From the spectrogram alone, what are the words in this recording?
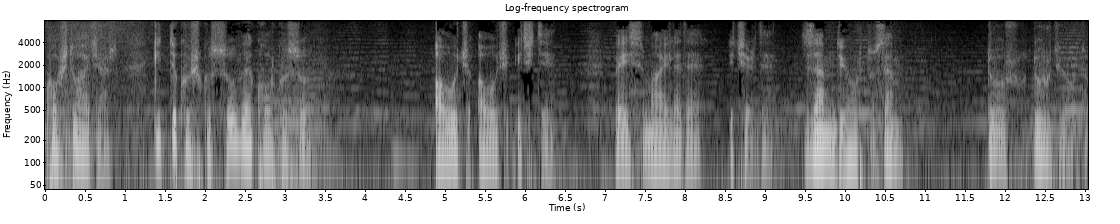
Koştu Hacer. Gitti kuşkusu ve korkusu. Avuç avuç içti ve İsmail'e de içirdi. Zem diyordu zem. Dur dur diyordu.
